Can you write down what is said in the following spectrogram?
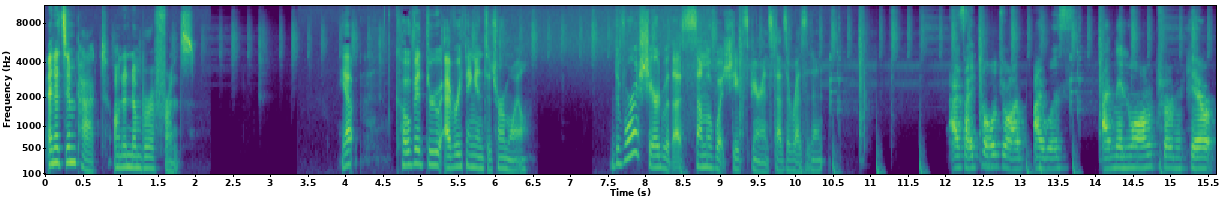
and its impact on a number of fronts. Yep, COVID threw everything into turmoil. Devora shared with us some of what she experienced as a resident. As I told you, I, I was I'm in long-term care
